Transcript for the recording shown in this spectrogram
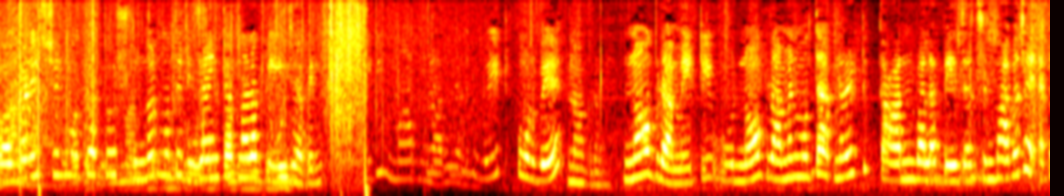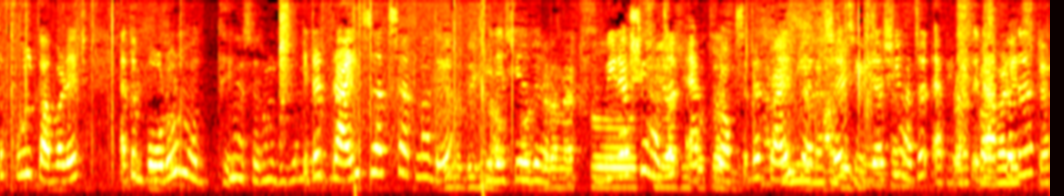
কভারেজের মধ্যে, এত সুন্দর মধ্যে ডিজাইনটা আপনারা পেয়ে যাবেন। ওয়েট পড়বে ন গ্রাম। এটি ন গ্রামের মধ্যে আপনারা একটি কানবালা পেয়ে যাচ্ছেন। ভাবা যায় এত ফুল কাভারেজ এত বড়র মধ্যে। এটার প্রাইস যাচ্ছে আপনাদের বিরাশি হাজার। অ্যাপ্রক্স এটার প্রাইস যাচ্ছে বিরাশি হাজার অ্যাপ্রক্স এটা আপনাদের Coverage-টা।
